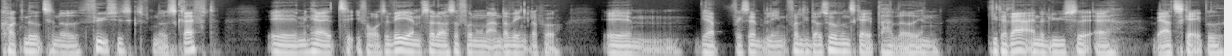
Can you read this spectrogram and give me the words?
kogt ned til noget fysisk, noget skrift. Øh, men her til, i forhold til VM, så er det også at få nogle andre vinkler på. Øh, vi har for eksempel en fra litteraturvidenskab, der har lavet en litterær analyse af værtskabet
